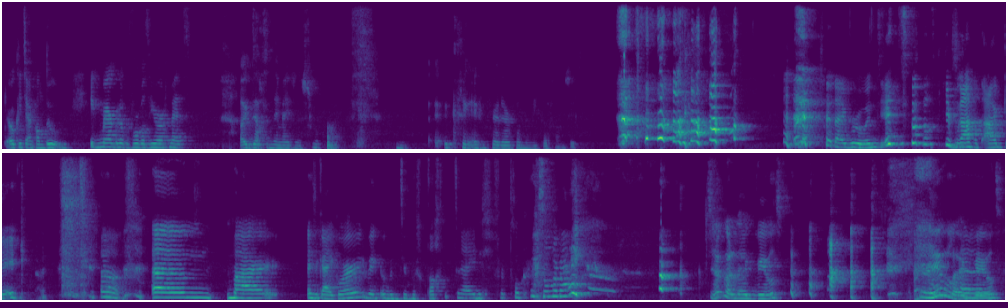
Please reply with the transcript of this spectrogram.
er ook iets aan kan doen. Ik merk dat bijvoorbeeld heel erg met, Oh, ik dacht, ik neem even een slok. maar Ik ging even verder van de microfoon zitten. hij ruined dit, omdat ik je vragend aankeek. Oh. Ehm, maar even kijken hoor, ik ben ook natuurlijk mijn gedachten op trein, dus vertrokken zonder mij. Het is ook een leuk beeld. een heel leuk Ehm, beeld.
